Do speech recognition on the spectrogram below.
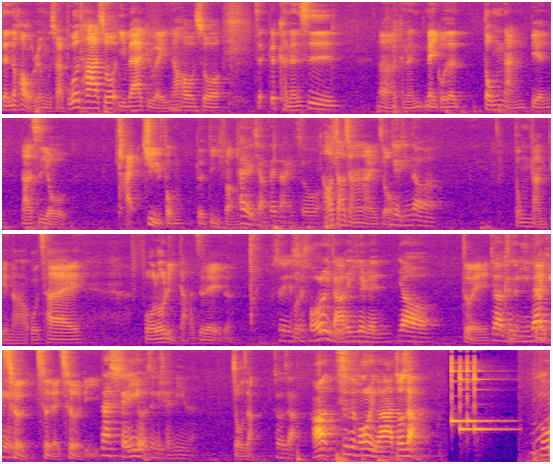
人的话我认不出来。不过他说 evacuate，然后说这个可能是呃，可能美国的东南边那是有台飓风的地方。他有讲在哪一州然后他讲在哪一州你？有听到吗？东南边啊，我猜佛罗里达之类的。所以是佛罗里达的一个人要，对，叫这个可能在 evacuate 撤撤来撤离。那谁有这个权利呢？州长。州长。好，是不是佛罗里达州长？哦，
